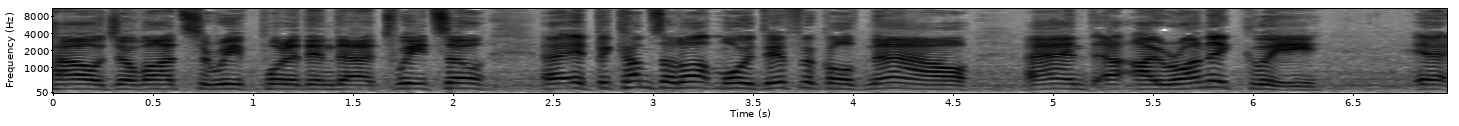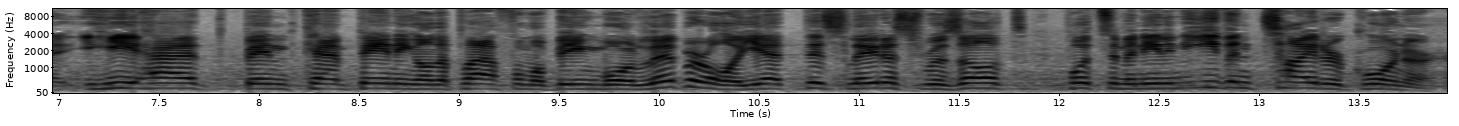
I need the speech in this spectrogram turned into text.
how Javad Zarif put it in that tweet. So uh, it becomes a lot more difficult now. And uh, ironically, uh, he had been campaigning on the platform of being more liberal, yet this latest result puts him in an even tighter corner.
